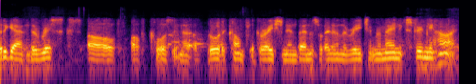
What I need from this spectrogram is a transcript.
But again, the risks of, of causing a broader conflagration in Venezuela and the region remain extremely high.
